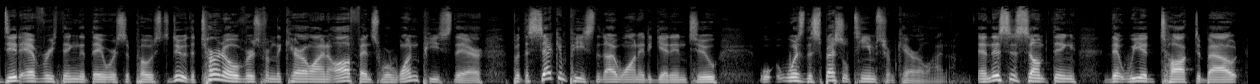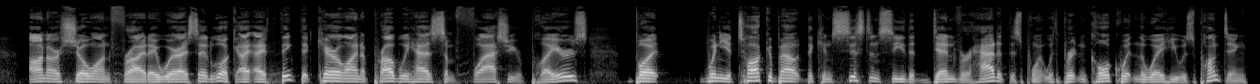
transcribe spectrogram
did everything that they were supposed to do. The turnovers from the Carolina offense were one piece there, but the second piece that I wanted to get into was the special teams from Carolina. And this is something that we had talked about on our show on Friday, where I said, look, I, I think that Carolina probably has some flashier players, but when you talk about the consistency that Denver had at this point with Britton Colquitt and the way he was punting,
